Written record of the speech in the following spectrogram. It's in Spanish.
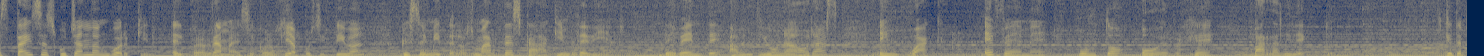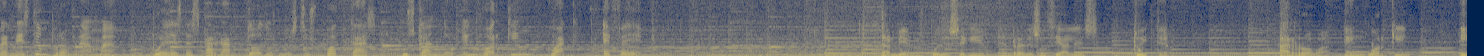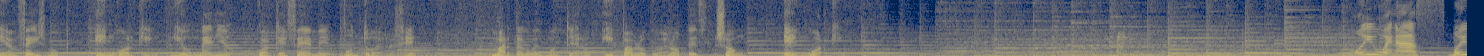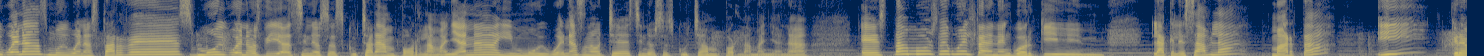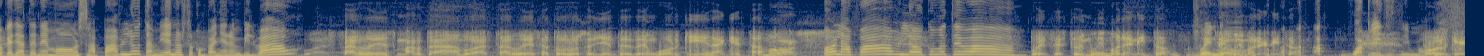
Estáis escuchando en Working, el programa de psicología positiva que se emite los martes cada 15 días, de 20 a 21 horas en quackfm.org barra directo. ¿Que te perdiste un programa? Puedes descargar todos nuestros podcasts buscando en Working Quack FM. También nos puedes seguir en redes sociales, Twitter, arroba en Working y en Facebook en working-medio. Marta Gómez Montero y Pablo Cueva López son en Working. Muy buenas, muy buenas, muy buenas tardes, muy buenos días si nos escucharán por la mañana y muy buenas noches si nos escuchan por la mañana. Estamos de vuelta en En Working. La que les habla, Marta, y Creo que ya tenemos a Pablo, también nuestro compañero en Bilbao. Buenas tardes, Marta. Buenas tardes a todos los oyentes de Working. Aquí estamos. Hola, Pablo. ¿Cómo te va? Pues estoy muy morenito. Bueno. Estoy muy morenito. Guapísimo. Porque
